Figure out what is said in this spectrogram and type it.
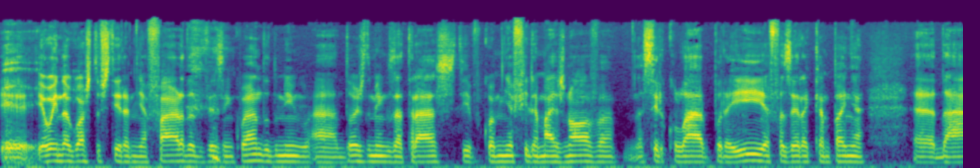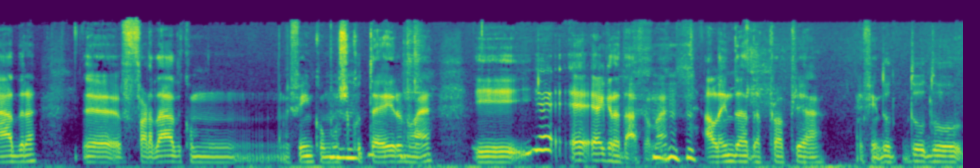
Eh, eu ainda gosto de vestir a minha farda de vez em quando. Domingo, há dois domingos atrás, estive com a minha filha mais nova a circular por aí, a fazer a campanha uh, da ADRA uh, fardado como, enfim, como um uhum. escoteiro, não é? E, e é, é, é, agradável, não é? Além da, da própria enfim, do, do, do,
